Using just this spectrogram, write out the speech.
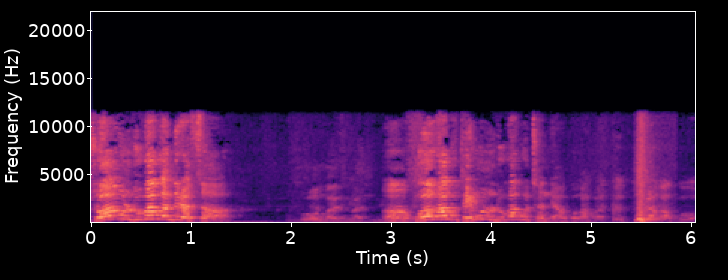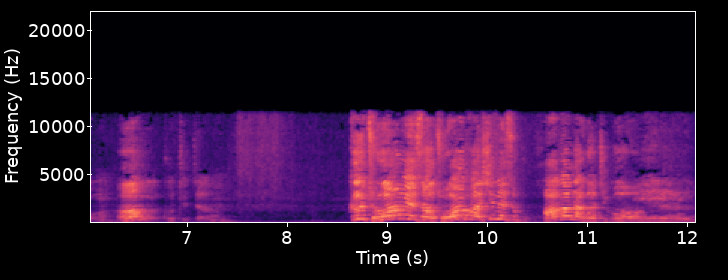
조항을 누가 건드렸어 구원 말씀하십니다. 어 부엌하고 대문을 누가 고쳤냐고 아파트 돌아가고 어? 고쳤잖아. 그 조항에서 조항 화신에서 화가 나가지고 예.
